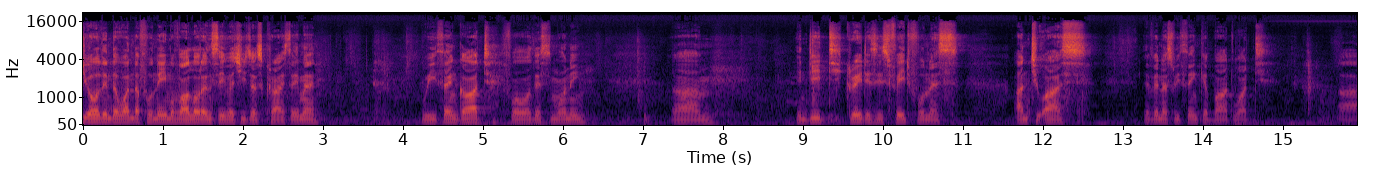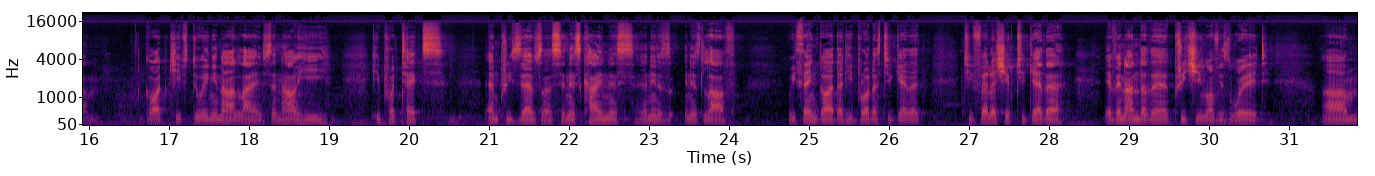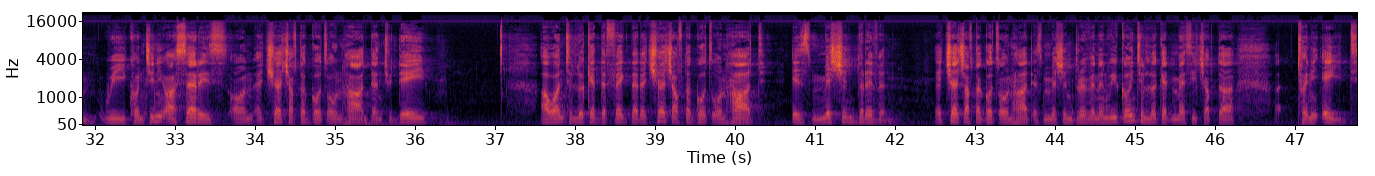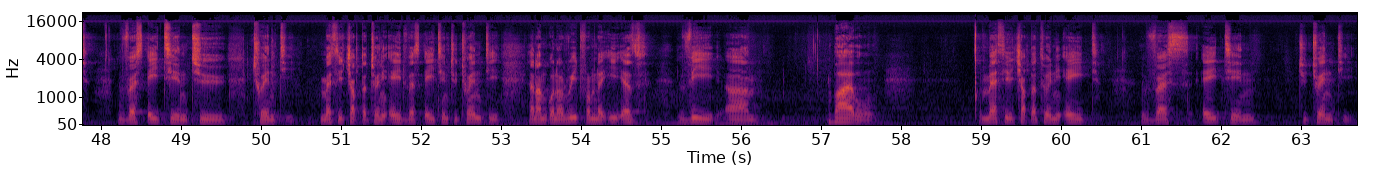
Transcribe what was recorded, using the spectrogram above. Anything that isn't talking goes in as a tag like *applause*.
you all in the wonderful name of our Lord and Savior Jesus Christ. Amen. We thank God for this morning. Um, indeed, great is His faithfulness unto us, even as we think about what um, God keeps doing in our lives and how He He protects and preserves us in His kindness and in His in His love. We thank God that He brought us together to fellowship together even under the preaching of His Word. Um, we continue our series on a church after God's own heart, and today I want to look at the fact that a church after God's own heart is mission driven. A church after God's own heart is mission driven, and we're going to look at Matthew chapter uh, 28, verse 18 to 20. Matthew chapter 28, verse 18 to 20, and I'm going to read from the ESV um, Bible. Matthew chapter 28, verse 18 to 20.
